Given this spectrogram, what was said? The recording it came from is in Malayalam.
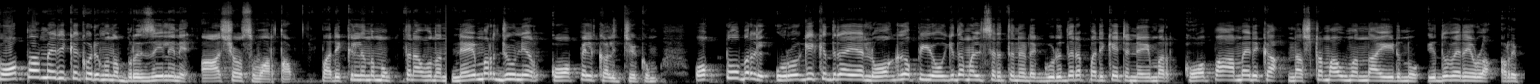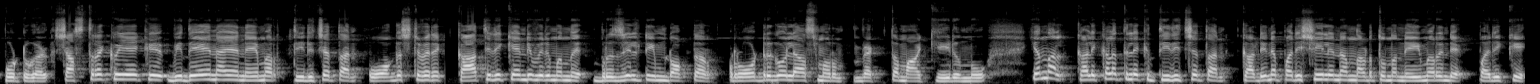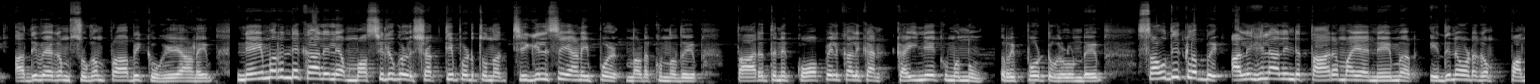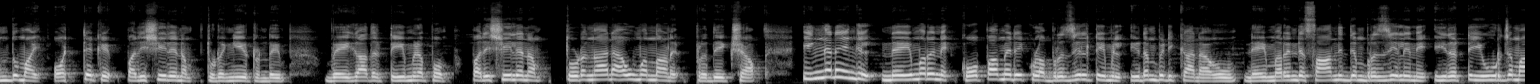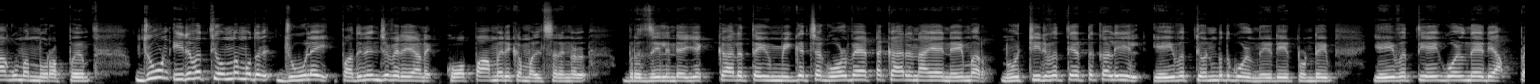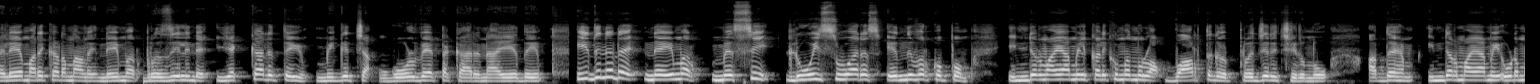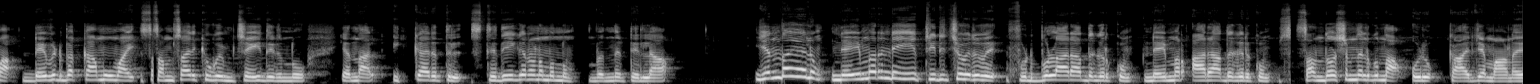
കോപ്പ അമേരിക്കയ്ക്ക് ഒരുങ്ങുന്ന ബ്രസീലിന് ആശ്വാസ വാർത്ത. പരിക്കിൽ നിന്ന് മുക്തനാവുന്ന നെയ്മർ ജൂനിയർ കോപ്പയിൽ കളിച്ചേക്കും. ഒക്ടോബറിൽ ഉറോഗ്യക്കെതിരായ ലോകകപ്പ് യോഗ്യത മത്സരത്തിനിടെ ഗുരുതര പരിക്കേറ്റ നെയ്മർ കോപ്പ അമേരിക്ക നഷ്ടമാവുമെന്നായിരുന്നു ഇതുവരെയുള്ള റിപ്പോർട്ടുകൾ. ശസ്ത്രക്രിയയ്ക്ക് വിധേയനായ നെയ്മർ തിരിച്ചെത്താൻ ഓഗസ്റ്റ് വരെ കാത്തിരിക്കേണ്ടി വരുമെന്ന് ബ്രസീൽ ടീം ഡോക്ടർ റോഡ്രിഗോ ലാസ്മറും വ്യക്തമാക്കിയിരുന്നു. എന്നാൽ കളിക്കളത്തിലേക്ക് തിരിച്ചെത്താൻ കഠിന പരിശീലനം നടത്തുന്ന നെയ്മറിന്റെ പരിക്ക് അതിവേഗം സുഖം പ്രാപിക്കുകയാണ്. നെയ്മറിന്റെ കാലിലെ മസിലുകൾ ശക്തിപ്പെടുത്തുന്ന ചികിത്സയാണ് ഇപ്പോൾ നടക്കുന്നത്. താരത്തിന് കോപ്പയിൽ കളിക്കാൻ കഴിഞ്ഞേക്കുമെന്നും റിപ്പോർട്ടുകളുണ്ട്. സൗദി ക്ലബ്ബ് അൽഹിലാലിന്റെ താരമായ നെയ്മർ ഇതിനോടകം പന്തുമായി ഒറ്റയ്ക്ക് പരിശീലനം തുടങ്ങിയിട്ടുണ്ട്. വൈകാതെ ടീമിനൊപ്പം പരിശീലനം തുടങ്ങാനാവുമെന്നാണ് പ്രതീക്ഷ. ഇങ്ങനെയെങ്കിൽ നെയ്മറിന് കോപ്പ അമേരിക്കുള്ള ബ്രസീൽ ടീമിൽ ഇടം പിടിക്കാനാവും നെയ്മറിന്റെ സാന്നിധ്യം ബ്രസീലിന് ഇരട്ടി ഊർജമാകുമെന്നുറപ്പ് ജൂൺ ഇരുപത്തിയൊന്ന് മുതൽ ജൂലൈ പതിനഞ്ച് വരെയാണ് കോപ്പ അമേരിക്ക മത്സരങ്ങൾ. ബ്രസീലിന്റെ എക്കാലത്തെയും മികച്ച ഗോൾ വേട്ടക്കാരനായ നെയ്മർ നൂറ്റി ഇരുപത്തിയെട്ട് കളിയിൽ എഴുപത്തി ഒൻപത് ഗോൾ നേടിയിട്ടുണ്ട്. എഴുപത്തിയേഴ് ഗോൾ നേടിയ പെലയെ മറികടന്നാണ് നെയ്മർ ബ്രസീലിന്റെ എക്കാലത്തെയും മികച്ച ഗോൾ വേട്ടക്കാരനായത്. ഇതിനിടെ നെയ്മർ മെസ്സി ലൂയിസ് സുവാരസ് എന്നിവർക്കൊപ്പം ഇന്റർ മയാമിൽ കളിക്കുമെന്നുള്ള വാർത്തകൾ പ്രചരിച്ചിരുന്നു. അദ്ദേഹം ഇന്റർ മയാമി ഉടമ ഡേവിഡ് ബെക്കാമുമായി സംസാരിക്കുകയും ചെയ്തിരുന്നു. എന്നാൽ ഇക്കാര്യത്തിൽ സ്ഥിരീകരണമൊന്നും വന്നിട്ടില്ല. എന്തായാലും നെയ്മറിന്റെ ഈ തിരിച്ചുവരവ് ഫുട്ബോൾ ആരാധകർക്കും നെയ്മർ ആരാധകർക്കും സന്തോഷം നൽകുന്ന ഒരു കാര്യമാണ്.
